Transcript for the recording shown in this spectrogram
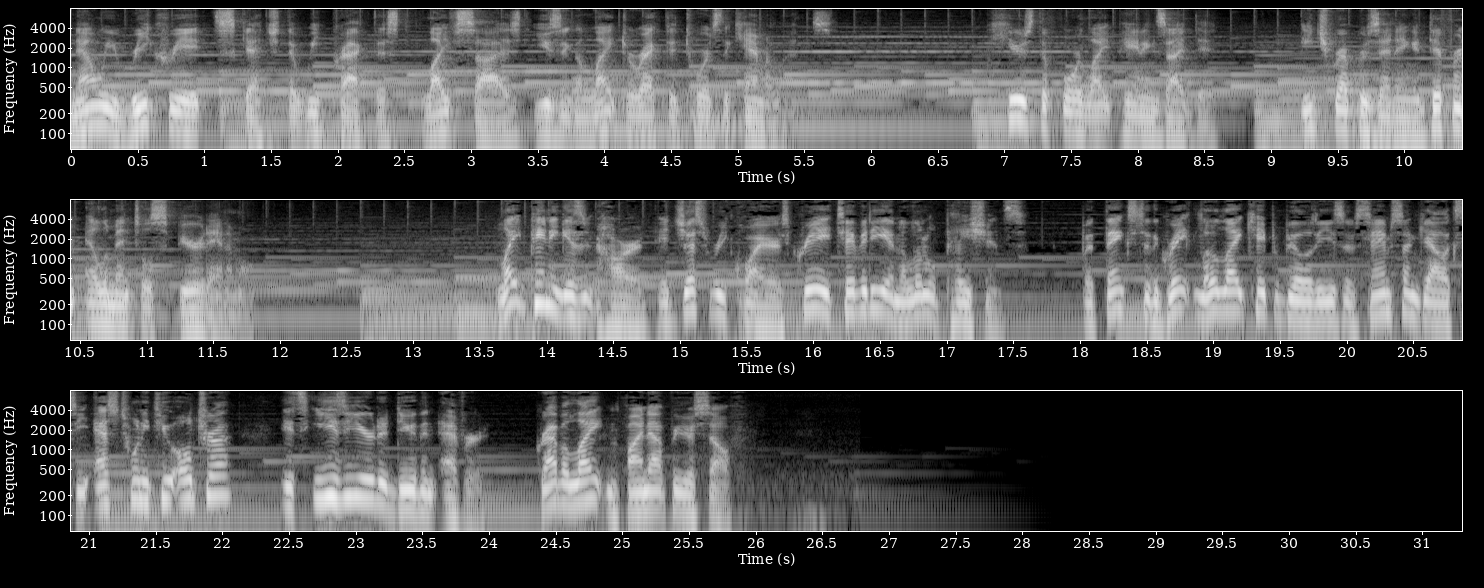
Now we recreate the sketch that we practiced life-sized using a light directed towards the camera lens. Here's the four light paintings I did, each representing a different elemental spirit animal. Light painting isn't hard, it just requires creativity and a little patience. But thanks to the great low light capabilities of Samsung Galaxy S22 Ultra, it's easier to do than ever. Grab a light and find out for yourself.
